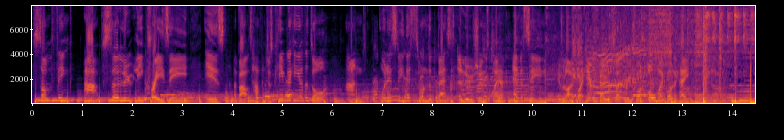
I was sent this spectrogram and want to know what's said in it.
Something absolutely crazy is about to happen. Just keep looking at the dot. And honestly, this is one of the best illusions I have ever seen in my life. Right, here it goes, like 3 to 1. Oh my god, okay.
